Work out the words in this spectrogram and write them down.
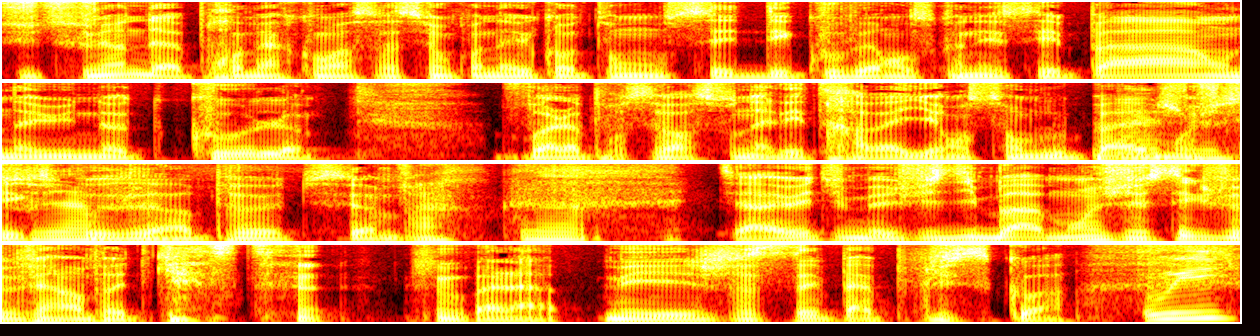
Tu te souviens de la première conversation qu'on a eue quand on s'est découvert, on se connaissait pas, on a eu notre call, voilà pour savoir si on allait travailler ensemble ou pas. Ouais, Et moi, je je t'ai exposé un peu, tu sais, enfin, Ouais. t'es arrivé, tu m'as juste dit, bah moi je sais que je veux faire un podcast, voilà, mais je sais pas plus quoi. Oui,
